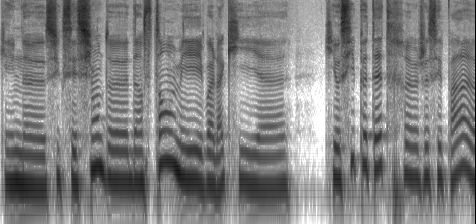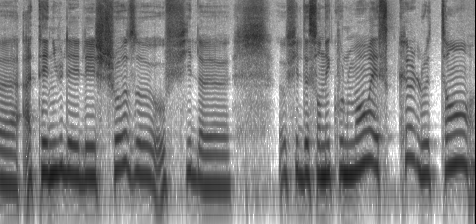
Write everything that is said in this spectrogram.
qui est une succession d'instants, mais voilà qui qui aussi peut-être, euh, je ne sais pas, euh, atténue les, choses au fil, euh, au fil de son écoulement. Est-ce que le temps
